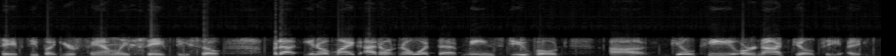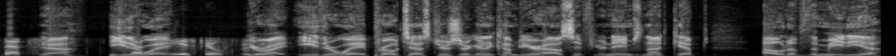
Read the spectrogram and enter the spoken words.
safety but your family's safety. So, but I, you know, Mike, I don't know what that means. Do you vote uh, guilty or not guilty? I, that's yeah. Either that's way, the issue. Mm-hmm. You're right. Either way, protesters are going to come to your house if your name's not kept out of the media.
